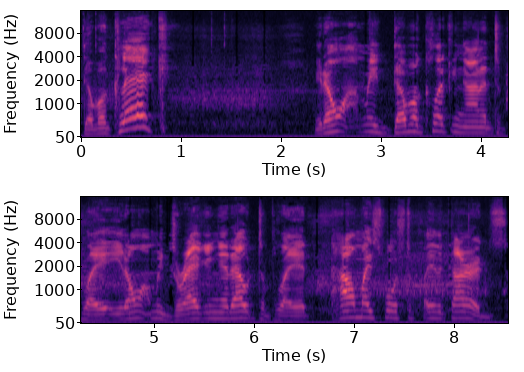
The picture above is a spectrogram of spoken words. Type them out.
Double click! You don't want me double clicking on it to play it. You don't want me dragging it out to play it. How am I supposed to play the cards?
